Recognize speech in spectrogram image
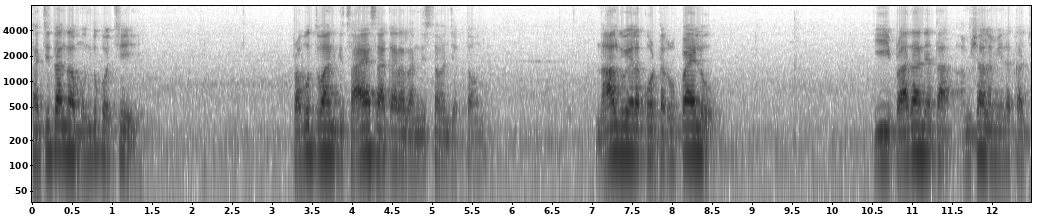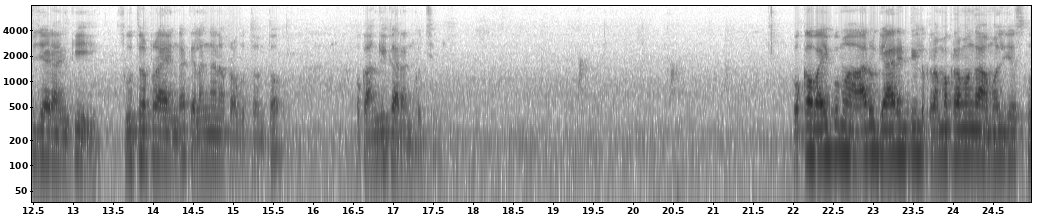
ఖచ్చితంగా ముందుకొచ్చి ప్రభుత్వానికి సహాయ సహకారాలు అందిస్తామని చెప్తా ఉంది. నాలుగు వేల కోట్ల రూపాయలు ఈ ప్రాధాన్యత అంశాల మీద ఖర్చు చేయడానికి సూత్రప్రాయంగా తెలంగాణ ప్రభుత్వంతో ఒక అంగీకారానికి వచ్చింది. ఒకవైపు మా ఆరు గ్యారంటీలు క్రమక్రమంగా అమలు చేస్తూ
